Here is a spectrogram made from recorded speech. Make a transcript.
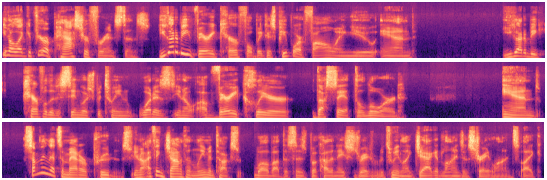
you know, like if you're a pastor, for instance, you got to be very careful because people are following you and you got to be careful to distinguish between what is, you know, a very clear, thus saith the Lord, and something that's a matter of prudence. You know, I think Jonathan Leeman talks well about this in his book, How the Nations Rage, between like jagged lines and straight lines. Like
